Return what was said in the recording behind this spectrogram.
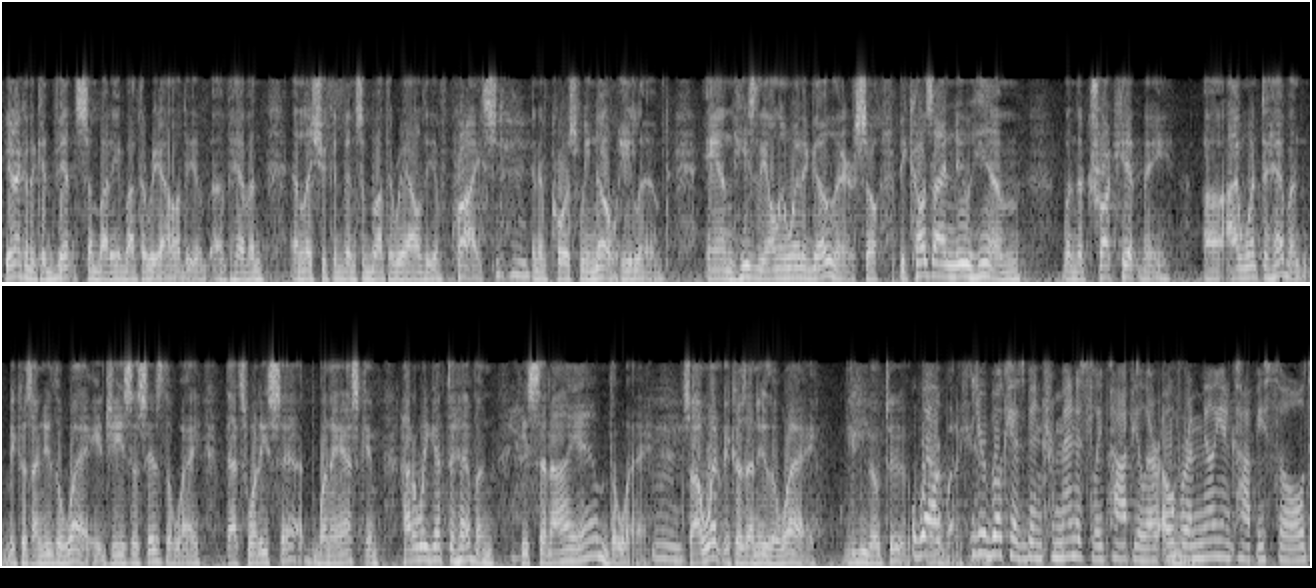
you're not going to convince somebody about the reality of, of heaven unless you convince them about the reality of Christ. Mhm. And of course, we know he lived. And he's the only way to go there. So because I knew him, when the truck hit me, uh, I went to heaven because I knew the way. Jesus is the way. That's what he said. When they asked him, How do we get to heaven? He said, I am the way. Mm. So I went because I knew the way. You can go too. Well, your book has been tremendously popular, over a million copies sold,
